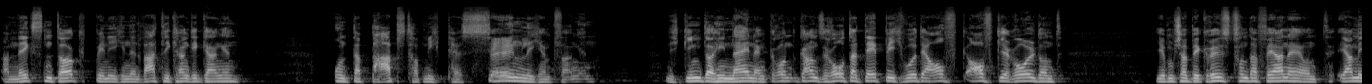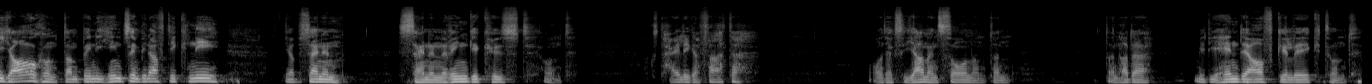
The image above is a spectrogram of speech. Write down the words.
am nächsten Tag bin ich in den Vatikan gegangen und der Papst hat mich persönlich empfangen. Und ich ging da hinein, ein ganz roter Teppich wurde auf, aufgerollt und ich habe ihn schon begrüßt von der Ferne und er mich auch. Und dann bin ich hin zu ihm, bin auf die Knie. Ich habe seinen, seinen Ring geküsst und gesagt, heiliger Vater. Und er hat gesagt, ja, mein Sohn. Und dann, dann hat er mir die Hände aufgelegt und,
